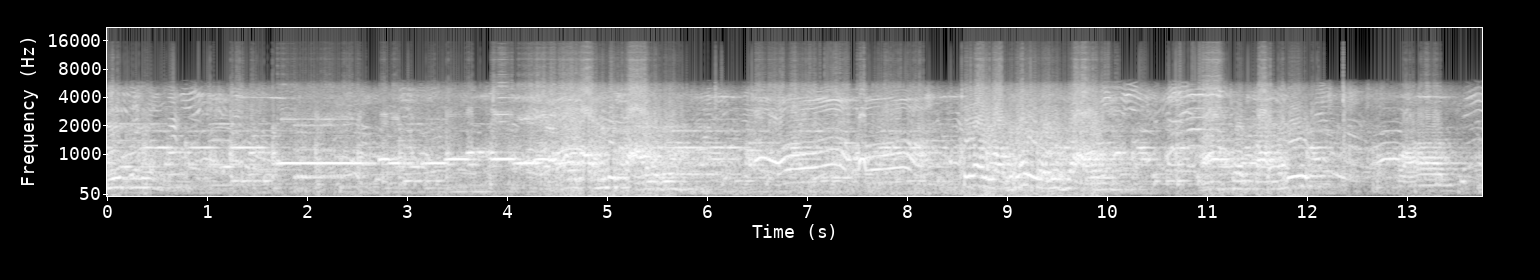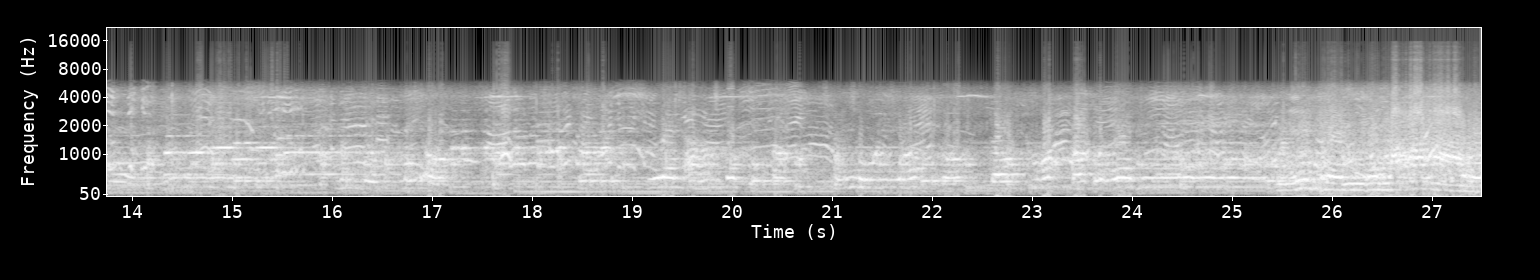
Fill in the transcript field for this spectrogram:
เนี่ยแม่นี่นี่แต่เขาเราไม่ได้สาวเลยดิเพื่อหวังให้เลยลูกสาวอาเก็บตังค์ดิความคิดถึงมันบุกในอกเลื่อนเอาเจ็บตกทั้งมวลรถตกโดนทบตกเวทีมันเล่นเพลงเพลงรักบ้านนาเลย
